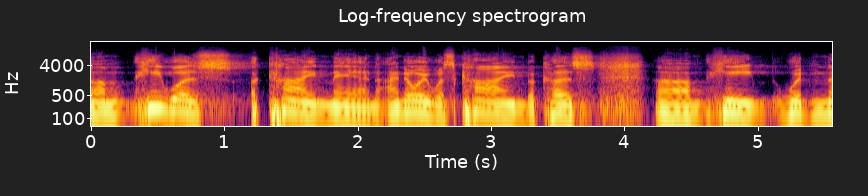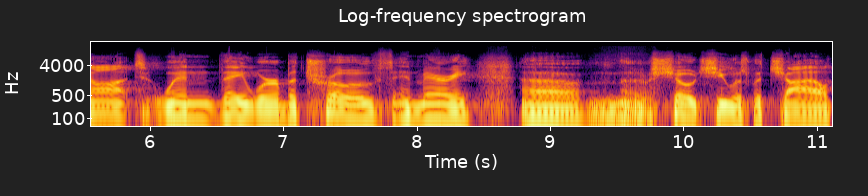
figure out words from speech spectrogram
Um, he was a kind man. I know he was kind because um, he would not, when they were betrothed and Mary uh, showed she was with child,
